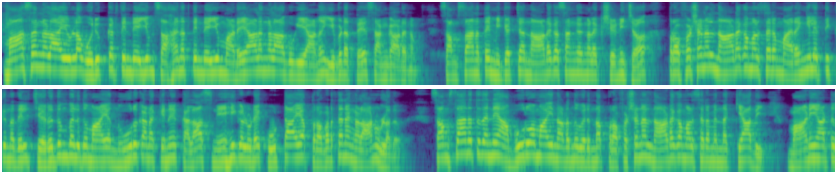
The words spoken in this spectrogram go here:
മാസങ്ങളായുള്ള ഒരുക്കത്തിന്റെയും സഹനത്തിന്റെയും അടയാളങ്ങളാകുകയാണ് ഇവിടത്തെ സംഘാടനം. സംസ്ഥാനത്തെ മികച്ച നാടക സംഘങ്ങളെ ക്ഷണിച്ച് പ്രൊഫഷണൽ നാടക മത്സരം അരങ്ങിലെത്തിക്കുന്നതിൽ ചെറുതും വലുതുമായ നൂറുകണക്കിന് കലാസ്നേഹികളുടെ കൂട്ടായ പ്രവർത്തനങ്ങളാണുള്ളത്. സംസ്ഥാനത്ത് തന്നെ അപൂർവമായി നടന്നുവരുന്ന പ്രൊഫഷണൽ നാടക മത്സരം എന്ന ഖ്യാതി മാണിയാട്ട്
